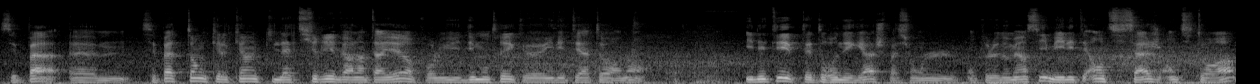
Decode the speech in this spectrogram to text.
C'est pas, euh, c'est pas tant quelqu'un qui l'a tiré vers l'intérieur pour lui démontrer qu'il était à tort, non il était peut-être renégat, je sais pas si on, peut le nommer ainsi, mais il était anti-sage, anti-Torah.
